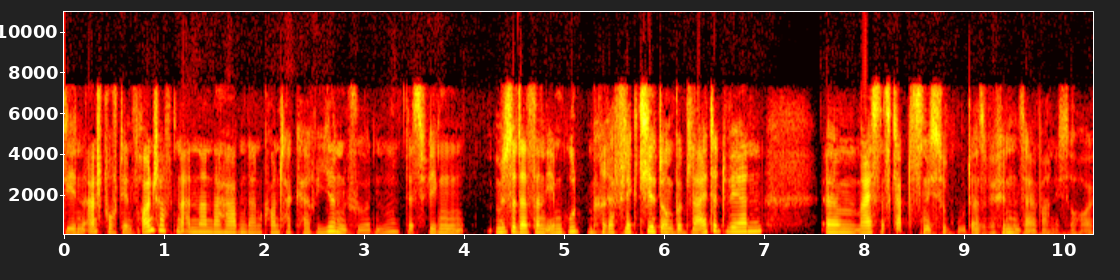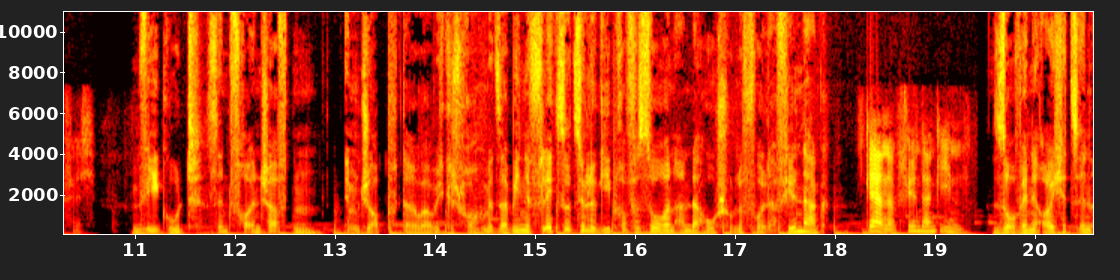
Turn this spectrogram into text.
den Anspruch, den Freundschaften aneinander haben, dann konterkarieren würden. Deswegen müsste das dann eben gut reflektiert und begleitet werden. Ähm, meistens klappt es nicht so gut. Also wir finden es einfach nicht so häufig. Wie gut sind Freundschaften im Job? Darüber habe ich gesprochen mit Sabine Flick, Soziologieprofessorin an der Hochschule Fulda. Vielen Dank. Gerne, vielen Dank Ihnen. So, wenn ihr euch jetzt in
